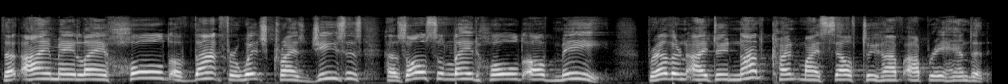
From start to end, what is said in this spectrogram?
that I may lay hold of that for which Christ Jesus has also laid hold of me. Brethren, I do not count myself to have apprehended.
